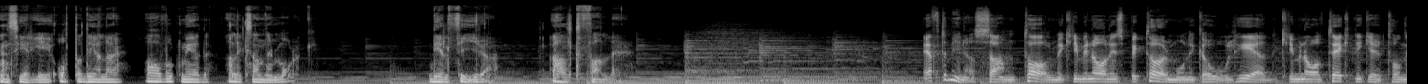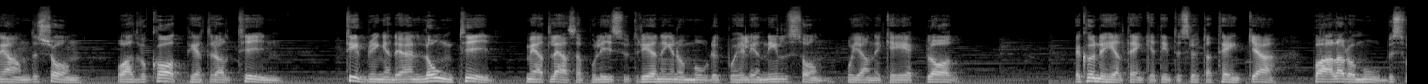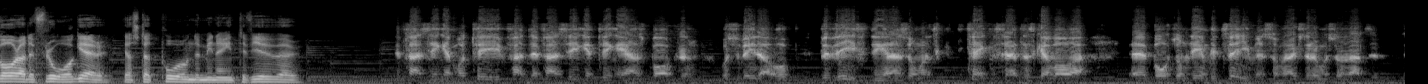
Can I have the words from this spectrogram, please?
En serie i åtta delar av och med Alexander Mork. Del 4. Allt faller. Efter mina samtal med kriminalinspektör Monica Olhed, kriminaltekniker Tony Andersson och advokat Peter Altin tillbringade jag en lång tid med att läsa polisutredningen om mordet på Helene Nilsson och Jannike Ekblad. Jag kunde helt enkelt inte sluta tänka på alla de obesvarade frågor jag stött på under mina intervjuer. Det fanns inga motiv, det fanns ingenting i hans bakgrund och så vidare. Och bevisningarna som man tänker sig att det ska vara eh, bortom rimligt tvivel som Högsta domstolen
